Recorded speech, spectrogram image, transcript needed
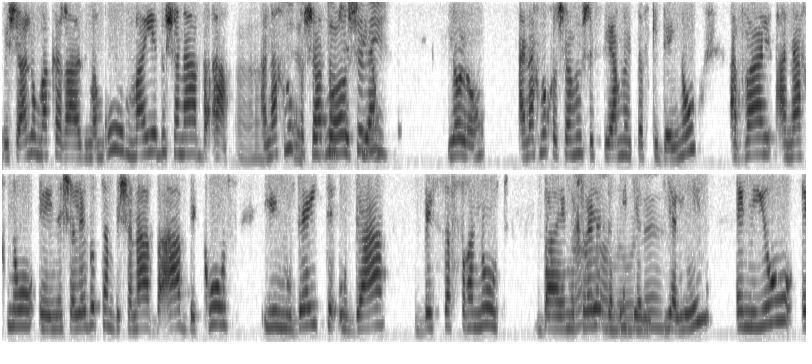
ושאלנו מה קרה, אז הם אמרו, מה יהיה בשנה הבאה? אה, אנחנו חשבנו שסיימנו-. לא, לא. אנחנו חשבנו שסיימנו את תפקידנו, אבל אנחנו אה, נשלב אותם בשנה הבאה בקורס לימודי תעודה בספרנות במכללת דוד מעולה. ילין. הם יהיו אה,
